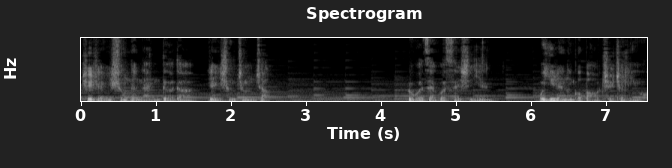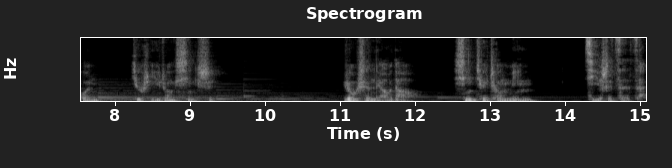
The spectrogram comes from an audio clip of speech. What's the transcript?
是人生的难得的人生征兆。如果再过三十年，我依然能够保持着灵魂，就是一桩幸事。肉身潦倒。心却成名，即是自在。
